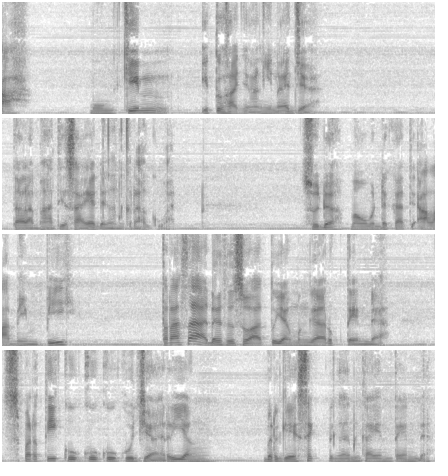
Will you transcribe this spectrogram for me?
Ah, mungkin itu hanya angin aja. Dalam hati saya dengan keraguan. Sudah mau mendekati alam mimpi, Terasa ada sesuatu yang menggaruk tenda, seperti kuku-kuku jari yang bergesek dengan kain tenda.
